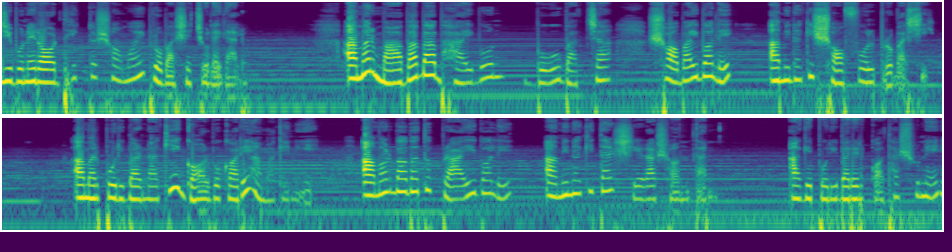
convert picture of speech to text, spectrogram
জীবনের অর্ধেকটা সময় প্রবাসে চলে গেল। আমার মা বাবা ভাই বোন বউ, বাচ্চা সবাই বলে, আমি নাকি সফল প্রবাসী। আমার পরিবার নাকি গর্ব করে আমাকে নিয়ে। আমার বাবা তো প্রায়ই বলে, আমি নাকি তার সেরা সন্তান। আগে পরিবারের কথা শুনে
